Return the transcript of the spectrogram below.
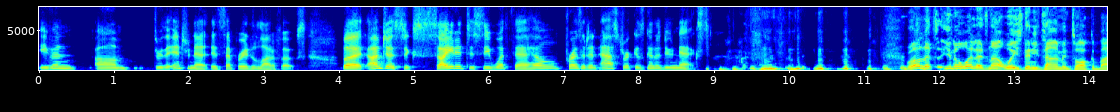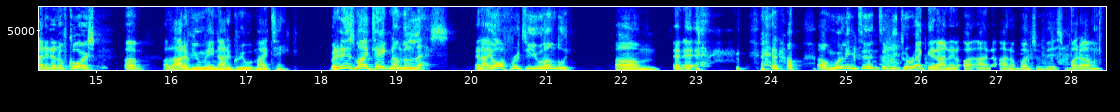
even um through the internet, it separated a lot of folks. But I'm just excited to see what the hell President Asterisk is going to do next. well, let's you know what? Let's not waste any time and talk about it. And of course, um, a lot of you may not agree with my take, but it is my take nonetheless, and I offer it to you humbly. Um, and, and I'm, willing to to be corrected on on on a bunch of this, but um.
